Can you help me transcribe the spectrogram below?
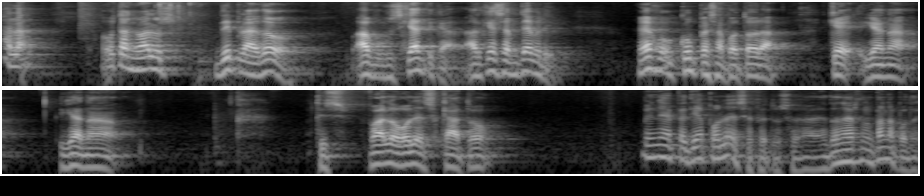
Αλλά όταν ο άλλος δίπλα εδώ, Αυγουστιάτικα, αρχές Σεπτέμβρη, έχω κούπες από τώρα και για να, για να τις βάλω όλες κάτω, είναι παιδιά πολλές εφέτος. Εδώ θα έρθουν πάνω από 10.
